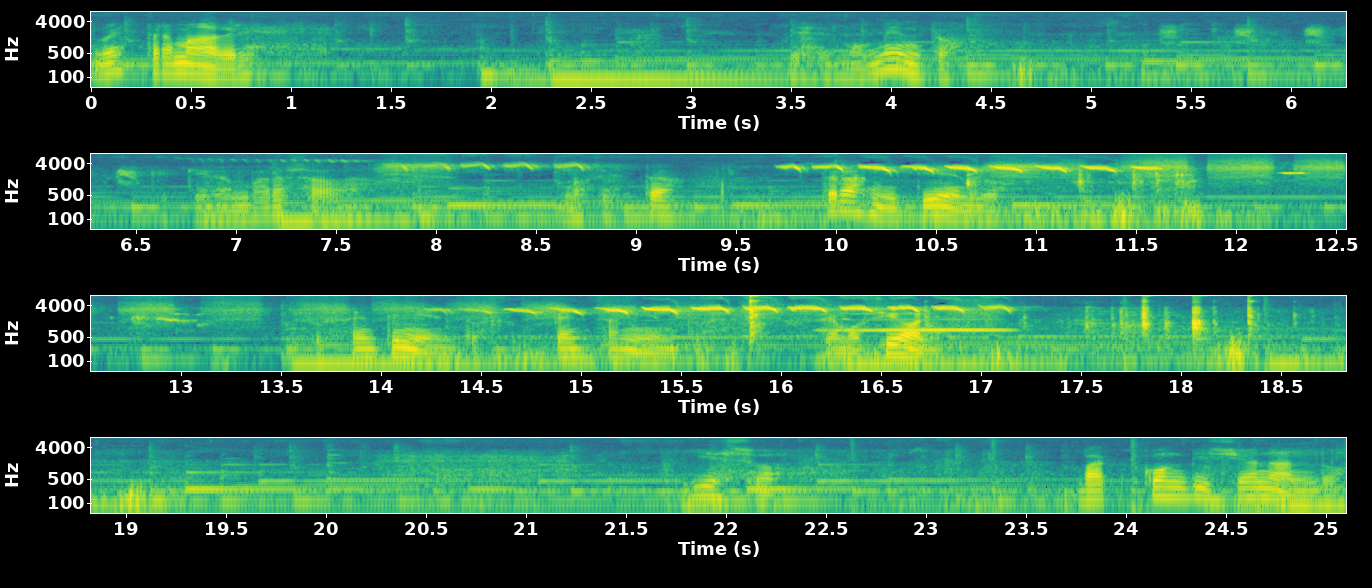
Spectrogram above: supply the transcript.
Nuestra madre, desde el momento que queda embarazada, nos está transmitiendo sus sentimientos, sus pensamientos, sus emociones. Y eso va condicionando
